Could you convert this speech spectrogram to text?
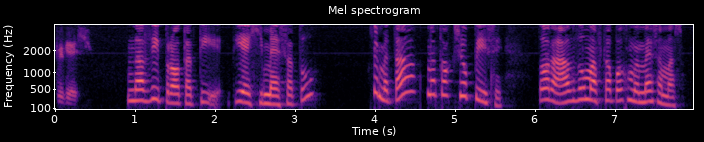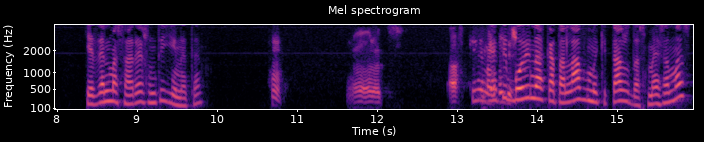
έχει. Να δει πρώτα τι, τι έχει μέσα του και μετά να το αξιοποιήσει. Τώρα, αν δούμε αυτά που έχουμε μέσα μας και δεν μας αρέσουν, τι γίνεται; Ερώτηση. Αυτή είναι Γιατί μπορεί να καταλάβουμε κοιτάζοντας μέσα μας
